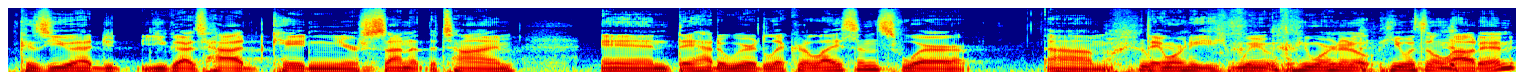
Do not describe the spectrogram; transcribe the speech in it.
because you had you guys had Caden, your son, at the time, and they had a weird liquor license where. Um, they weren't. He, we, he weren't. He wasn't allowed in.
